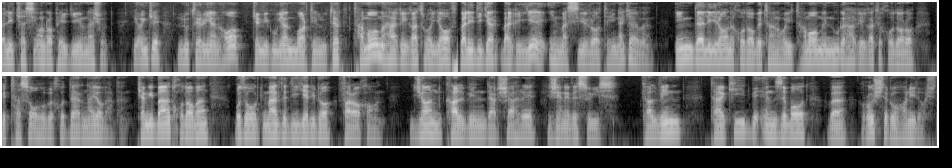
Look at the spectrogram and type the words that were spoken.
ولی کسی آن را پیگیر نشد. یا اینکه لوتریان ها که می‌گویند مارتین لوتر تمام حقیقت را یافت ولی دیگر بقیه این مسیر را طی نکردند. این دلیران خدا به تنهایی تمام نور حقیقت خدا را به تصاحب خود در نیاوردند. کمی بعد خداوند بزرگ مرد دیگری را فراخواند. جان کالوین در شهر ژنو سوئیس. کالوین تاکید به انضباط و رشد روحانی داشت.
